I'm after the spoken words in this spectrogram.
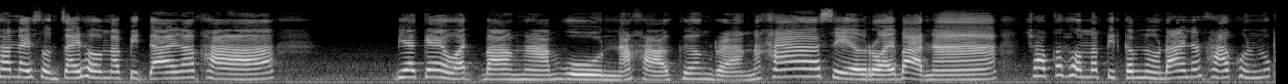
ท่านใดสนใจโทรมาปิดได้นะคะ เบี้ยแก้วัดบางน้ำวูนนะคะ เครื่องรางนะคะ 400 บาทนะ ชอบก็โทรมาปิดกับหนูได้นะคะ คุณลูก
